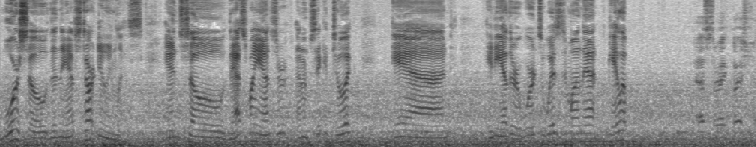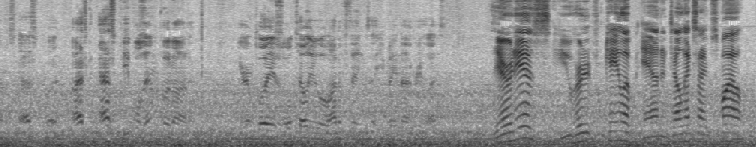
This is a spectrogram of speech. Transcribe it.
more so than they have start doing lists. And so that's my answer, and I'm sticking to it. And any other words of wisdom on that, Caleb? Ask the right questions. Ask ask ask people's input on it. Your employees will tell you a lot of things that you may. There it is. You heard it from Caleb. And until next time, smile.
